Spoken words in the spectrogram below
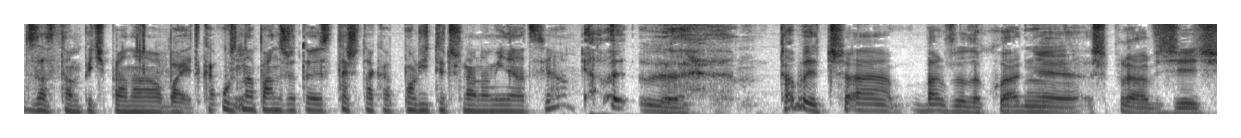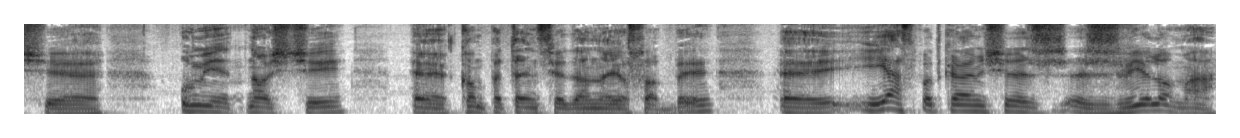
zastąpić pana Obajtka. Uzna pan, że to jest też taka polityczna nominacja? Ja, e, to by trzeba bardzo dokładnie sprawdzić umiejętności, kompetencje danej osoby, E, ja spotkałem się z, z wieloma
